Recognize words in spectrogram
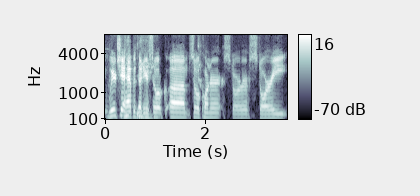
Weird shit happens out here. So, um, so a corner store story.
